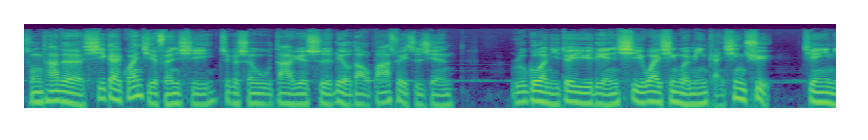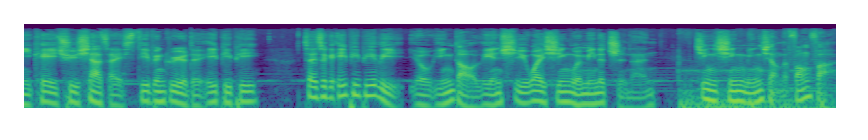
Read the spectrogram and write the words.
从它的膝盖关节分析，这个生物大约是六到八岁之间。如果你对于联系外星文明感兴趣，建议你可以去下载 Stephen Greer 的 APP，在这个 APP 里有引导联系外星文明的指南、静心冥想的方法，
